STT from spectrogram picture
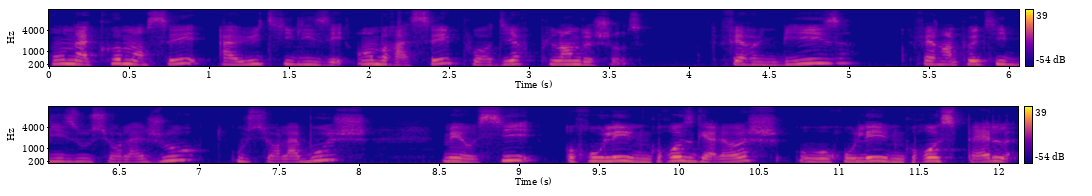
on a commencé à utiliser embrasser pour dire plein de choses. Faire une bise, faire un petit bisou sur la joue ou sur la bouche, mais aussi rouler une grosse galoche ou rouler une grosse pelle,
